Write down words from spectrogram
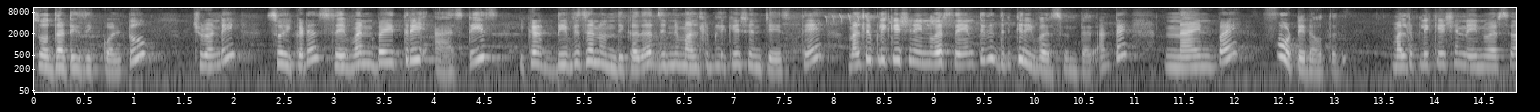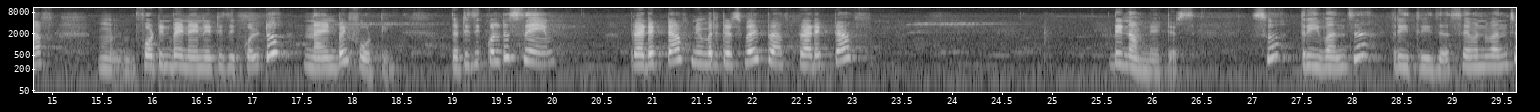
so that is equal to చూడండి సో ఇక్కడ సెవెన్ బై త్రీ యాస్టీస్ ఇక్కడ డివిజన్ ఉంది కదా దీన్ని మల్టిప్లికేషన్ చేస్తే మల్టిప్లికేషన్ ఇన్వర్స్ ఏంటిది? దీనికి రివర్స్ ఉంటుంది. అంటే నైన్ బై ఫోర్టీన్ అవుతుంది. Multiplication inverse of fourteen by nine it is equal to nine by fourteen that is equal to same product of numerators by pro- product of denominators. So 3 ones, 3 threes, 7 ones,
